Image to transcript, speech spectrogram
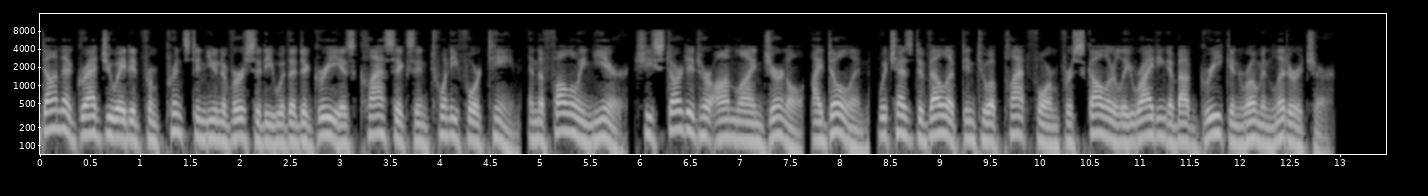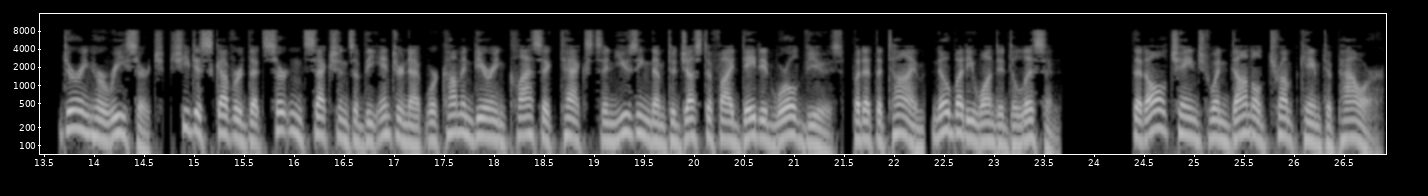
Donna graduated from Princeton University with a degree as classics in 2014, and the following year, she started her online journal, Eidolon, which has developed into a platform for scholarly writing about Greek and Roman literature. During her research, she discovered that certain sections of the Internet were commandeering classic texts and using them to justify dated worldviews, but at the time, nobody wanted to listen. That all changed when Donald Trump came to power.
